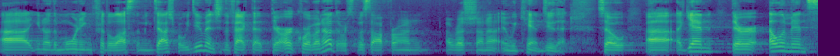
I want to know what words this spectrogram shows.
uh, you know, the mourning for the loss of the Mikdash, but we do mention the fact that there are korbanot that we're supposed to offer on a Rosh Hashanah, and we can't do that. So uh, again, there are elements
